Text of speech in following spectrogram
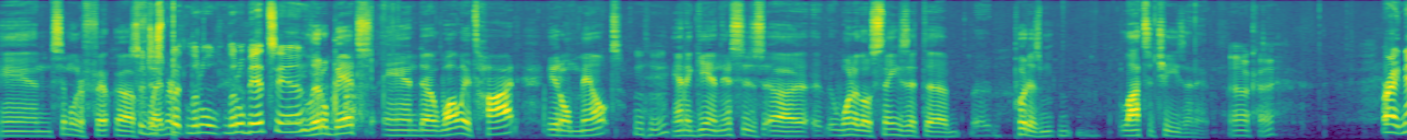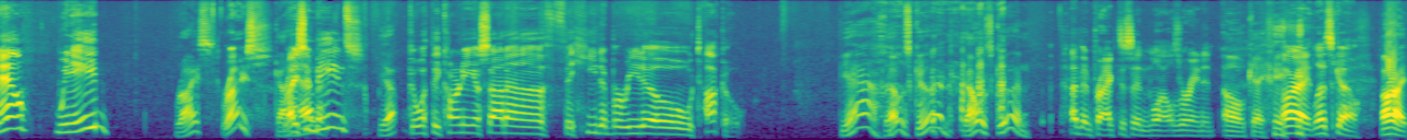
and similar uh, So flavor just put little little bits in. little bits, and uh, while it's hot, it'll melt. Mm-hmm. And again, this is uh, one of those things that uh, put as lots of cheese in it. Okay. All right, now we need Rice? rice. Gotta rice and it. beans. Yep. Go with the carne asada fajita burrito taco. Yeah, that was good. that was good. I've been practicing while it was raining. Oh, okay. All right, let's go. All right,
